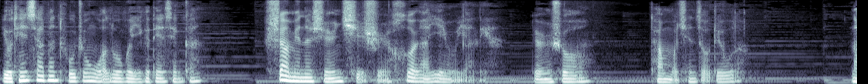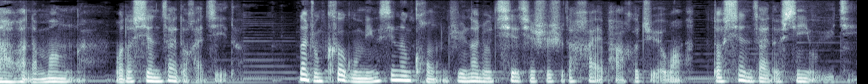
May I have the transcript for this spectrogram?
有天下班途中，我路过一个电线杆，上面的寻人启事赫然映入眼帘。有人说，他母亲走丢了。那晚的梦啊，我到现在都还记得，那种刻骨铭心的恐惧，那种切切实实的害怕和绝望，到现在都心有余悸。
